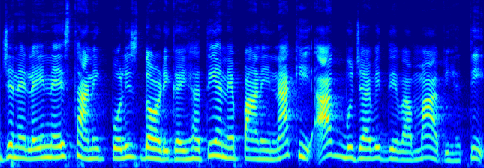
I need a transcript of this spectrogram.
જેને લઈને સ્થાનિક પોલીસ દોડી ગઈ હતી અને પાણી નાખી આગ બુજાવી દેવામાં આવી હતી.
